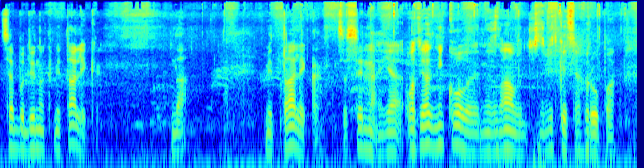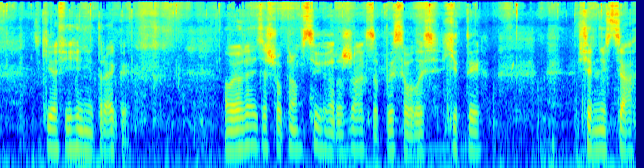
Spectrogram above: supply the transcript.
Це будинок Металіки. Да. Металіка. Це сильно. Я... От я ніколи не знав, звідки ця група. Такі офігенні треки. А виявляється, що прям в цих гаражах записувались хіти в Чернівцях.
